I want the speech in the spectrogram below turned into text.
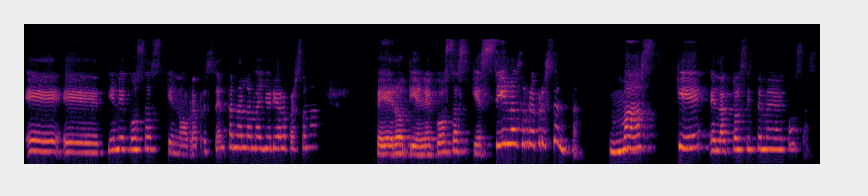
eh, eh, tiene cosas que no representan a la mayoría de las personas, pero tiene cosas que sí las representan, más que el actual sistema de cosas,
